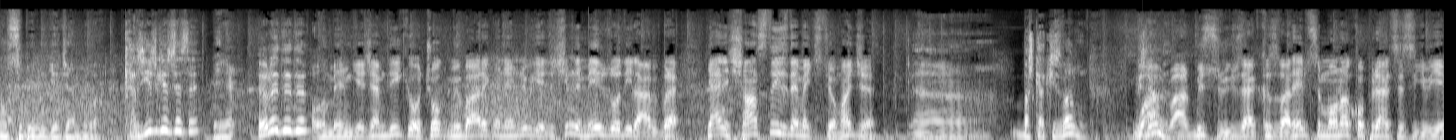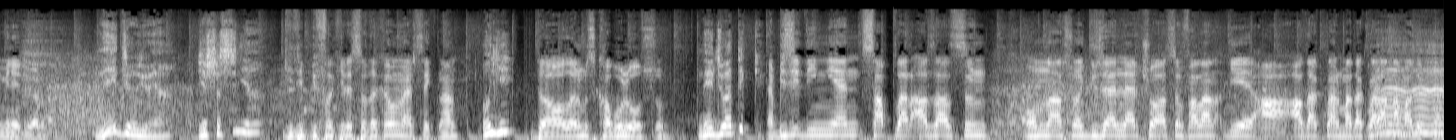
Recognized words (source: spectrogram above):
Nasıl benim gecem mi var? Kariyer gecesi. Benim Öyle dedim. Oğlum benim gecem değil ki o çok mübarek önemli bir gece. Şimdi mevzu o değil abi bırak. Yani şanslı izlemek istiyorum hacı. Ee, başka kız var mı? Güzel var mi? var bir sürü güzel kız var. Hepsi Monaco prensesi gibi yemin ediyorum. Ne diyor ya? Yaşasın ya. Gidip bir fakire sadaka mı versek lan? O ne? Dualarımız kabul olsun. Ne dua ettik ki? Ya bizi dinleyen saplar azalsın. Ondan sonra güzeller çoğalsın falan diye a- adaklar madaklar anlamadık mı?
